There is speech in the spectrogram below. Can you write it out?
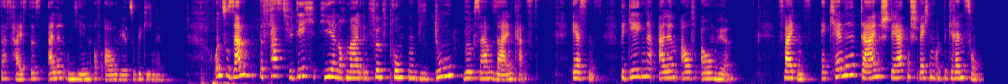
Das heißt es, allen um jeden auf Augenhöhe zu begegnen. Und zusammengefasst für dich hier nochmal in fünf Punkten, wie du wirksam sein kannst. Erstens, begegne allem auf Augenhöhe. Zweitens, erkenne deine Stärken, Schwächen und Begrenzungen.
